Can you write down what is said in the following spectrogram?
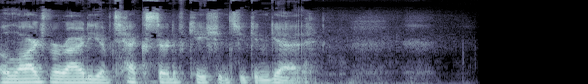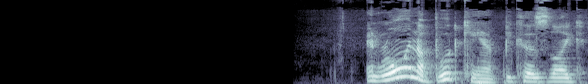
a, a large variety of tech certifications you can get. Enroll in a boot camp because like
